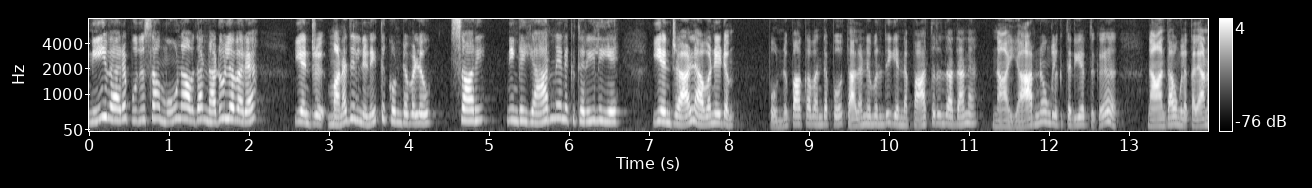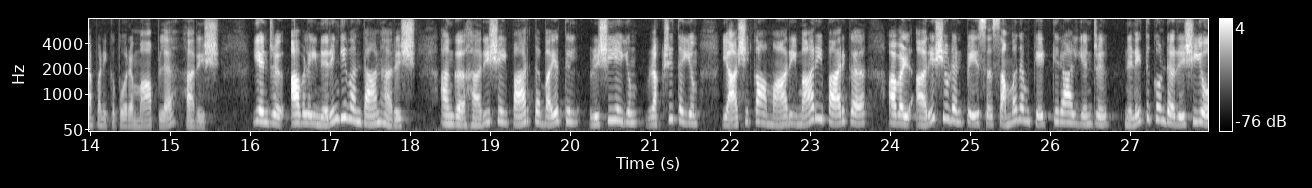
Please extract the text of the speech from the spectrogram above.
நீ வேற புதுசா மூணாவதா நடுவுல வர. என்று மனதில் நினைத்து கொண்டவளோ சாரி நீங்க யாருன்னு எனக்கு தெரியலையே என்றாள் அவனிடம். பொண்ணு பார்க்க வந்தப்போ தலை நிமிர்ந்து என்னை பார்த்துருந்தா தானே? நான் யாருன்னு உங்களுக்கு தெரியறதுக்கு? நான் தான் உங்களை கல்யாணம் பண்ணிக்க போற மாப்பிள்ள ஹரிஷ். என்று அவளை நெருங்கி வந்தான் ஹரிஷ். அங்கு ஹரிஷை பார்த்த பயத்தில் ரிஷியையும் ரக்ஷித்தையும் யாஷிகா மாறி மாறி பார்க்க அவள் ஹரிஷுடன் பேச சம்மதம் கேட்கிறாள் என்று நினைத்து கொண்ட ரிஷியோ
